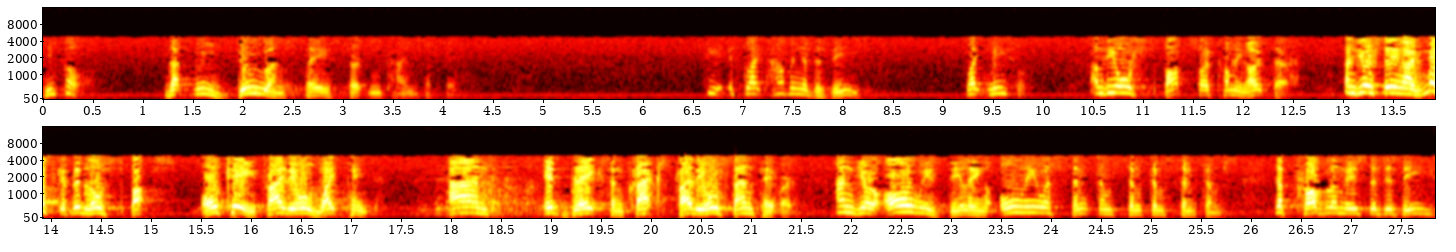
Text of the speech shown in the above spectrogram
people that we do and say certain kinds of things. See, it's like having a disease, like measles. And the old spots are coming out there. And you're saying, I must get rid of those spots. Okay, try the old white paint. And it breaks and cracks. Try the old sandpaper. And you're always dealing only with symptoms, symptoms, symptoms. The problem is the disease.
